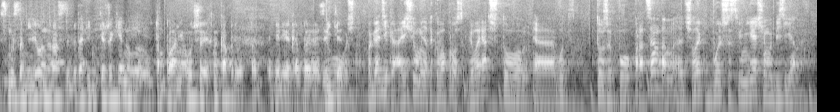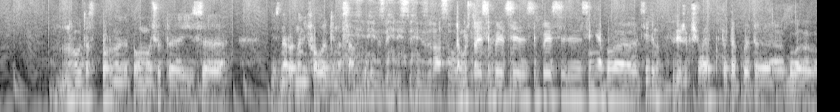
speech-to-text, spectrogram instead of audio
смысла миллион раз изобретать одни те же гены, в том плане лучше их накапливать по мере как бы развития. Точно. Погоди-ка, а еще у меня такой вопрос. Говорят, что э, вот тоже по процентам человек больше свинья, чем обезьяна. Ну, это спорно, это, по-моему, что-то из, э, из народной мифологии, на самом деле. Из, из, из расового. Потому что если бы, если, бы свинья была действительно ближе к человеку, тогда бы это было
